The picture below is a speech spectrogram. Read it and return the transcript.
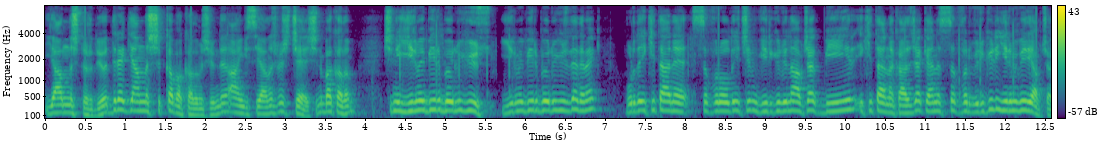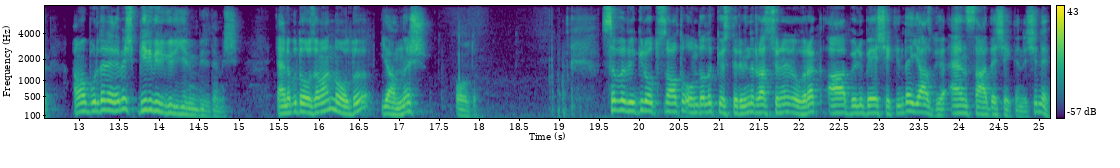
yanlıştır diyor. Direkt yanlışlıkla bakalım şimdi. Hangisi yanlışmış? C. Şimdi bakalım. Şimdi 21 bölü 100. 21 bölü 100 ne demek? Burada iki tane sıfır olduğu için virgülü ne yapacak? 1, iki tane kalacak. Yani 0 virgül 21 yapacak. Ama burada ne demiş? 1 virgül 21 demiş. Yani bu da o zaman ne oldu? Yanlış oldu. 0,36 ondalık gösterimini rasyonel olarak A bölü B şeklinde yaz diyor. En sade şeklinde. Şimdi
